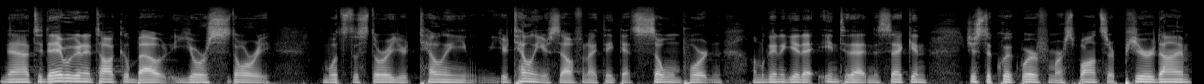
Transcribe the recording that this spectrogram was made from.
Now, today we're going to talk about your story. What's the story you're telling you're telling yourself, and I think that's so important. I'm going to get into that in a second. Just a quick word from our sponsor, Puradyme.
